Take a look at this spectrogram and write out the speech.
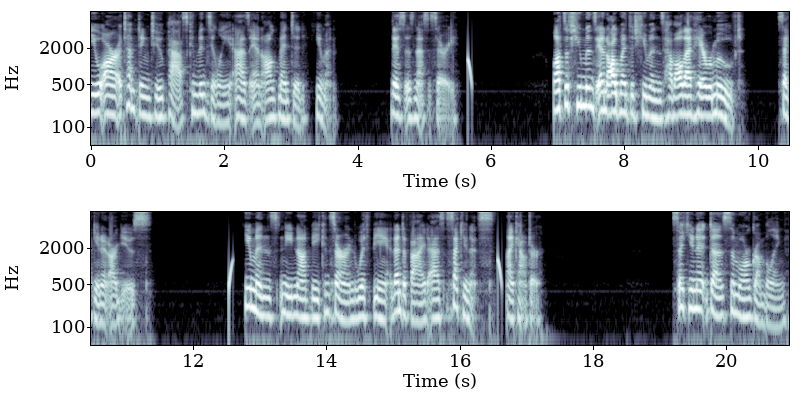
you are attempting to pass convincingly as an augmented human. This is necessary. Lots of humans and augmented humans have all that hair removed, SecUnit argues. Humans need not be concerned with being identified as SecUnits, I counter. SecUnit does some more grumbling,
